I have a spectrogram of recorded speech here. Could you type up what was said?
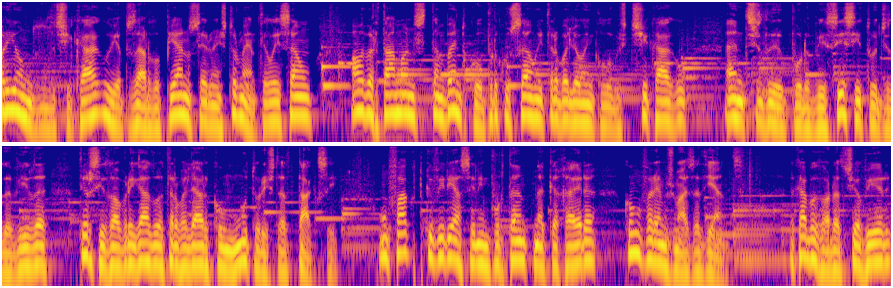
Oriundo de Chicago e apesar do piano ser um instrumento de eleição, Albert Ammons também tocou percussão e trabalhou em clubes de Chicago antes de, por vicissitudes da vida, ter sido obrigado a trabalhar como motorista de táxi. Um facto que viria a ser importante na carreira, como veremos mais adiante. Acaba agora de se ouvir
